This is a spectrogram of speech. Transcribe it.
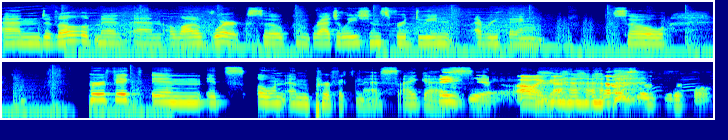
and development and a lot of work. So, congratulations for doing everything so perfect in its own imperfectness, I guess. Thank you. Oh my God. that was so beautiful.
